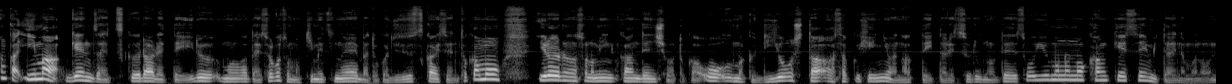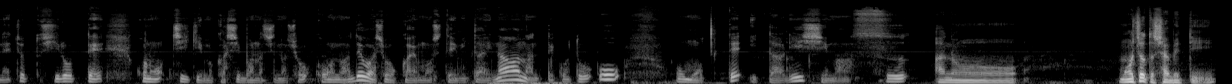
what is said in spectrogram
なんか今現在作られている物語、それこそもう鬼滅の刃とか呪術廻戦とかも、いろいろなその民間伝承とかをうまく利用した作品にはなっていたりするので、そういうものの関係性みたいなものをね、ちょっと拾って、この地域昔話のコーナーでは紹介もしてみたいな、なんてことを思っていたりします。あのーもうちょっと喋っていい？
